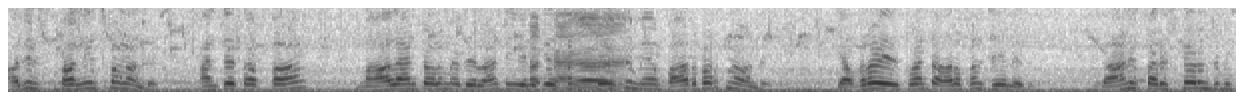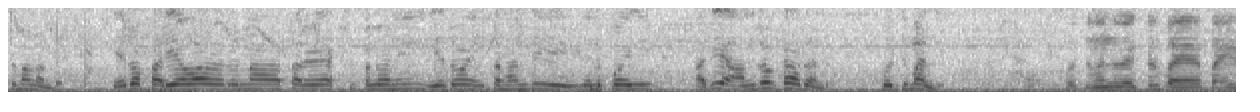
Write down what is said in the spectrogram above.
అది స్పందించమనండి. అంతే తప్ప మాలాంటి వాళ్ళ మీద ఇలాంటి ఎలిగేషన్స్ చేసి మేము బాధపడుతున్నామండి. ఎవరో ఎటువంటి ఆరోపణలు చేయలేదు. దానికి పరిష్కారం చూపించమనండి. ఏదో పర్యావరణ పర్యవేక్షకులని ఏదో ఇంతమంది వెళ్ళిపోయి అది అందరూ కాదండి. కొద్దిమంది. కొద్దిమంది వ్యక్తులు బయ బయ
